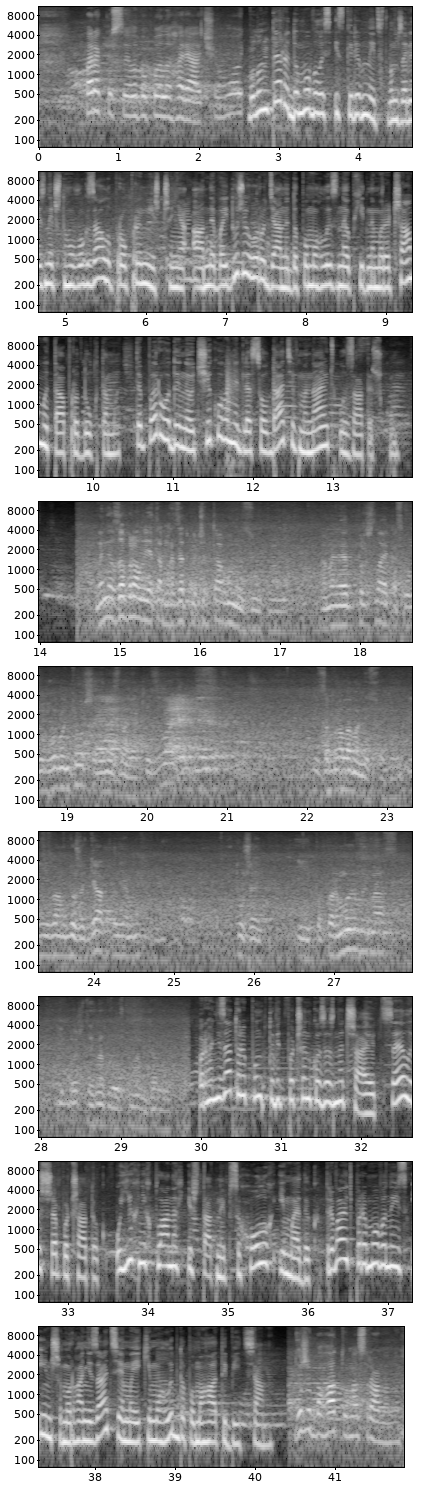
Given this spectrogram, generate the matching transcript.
перекусили, попили гарячого. Волонтери домовились із керівництвом залізничного вокзалу про приміщення, а небайдужі городяни допомогли з необхідними речами та продуктами. Тепер години очікування для солдатів минають у затишку. Мене забрали, я там газетку читав унизу. А мене прийшла якась волонтерша, я не знаю, як її звати. І забрала мене сюди. І вам дуже дякуємо. Дуже і покормили нас, і бачите, на трошку нам дали. Організатори пункту відпочинку зазначають, це лише початок. У їхніх планах і штатний психолог, і медик. Тривають перемовини із іншими організаціями, які могли б допомагати бійцям. Дуже багато у нас ранених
